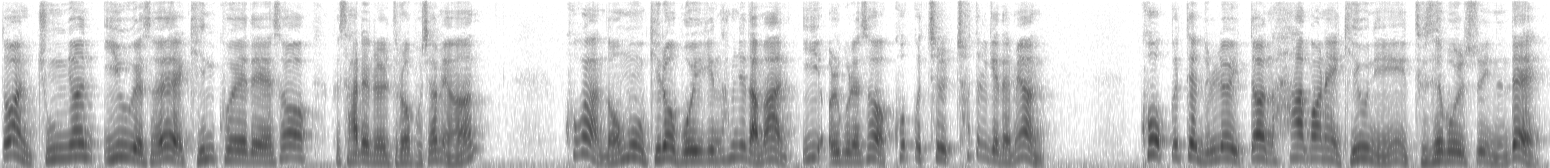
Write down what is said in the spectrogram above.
또한 중년 이후에서의 긴 코에 대해서 그 사례를 들어보자면 코가 너무 길어 보이긴 합니다만 이 얼굴에서 코끝을 쳐들게 되면 코 끝에 눌려있던 하관의 기운이 드세 보일 수 있는데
